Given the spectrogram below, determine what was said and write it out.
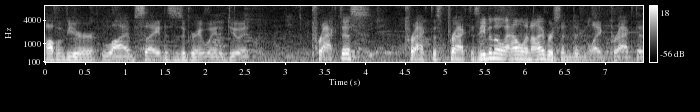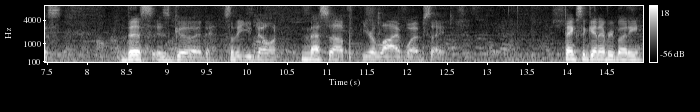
off of your live site. This is a great way to do it. Practice, practice, practice. Even though Allen Iverson didn't like practice, this is good so that you don't mess up your live website. Thanks again, everybody.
